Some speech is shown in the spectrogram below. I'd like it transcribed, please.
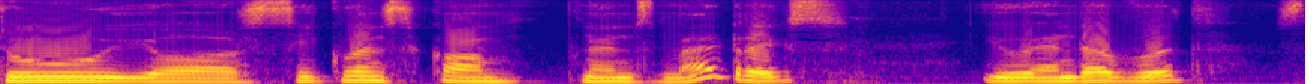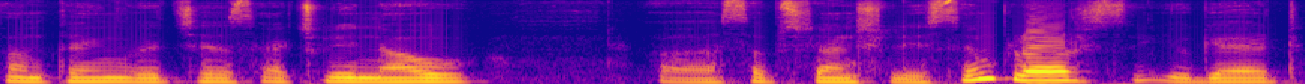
to your sequence components matrix you end up with something which is actually now uh, substantially simpler. So, you get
